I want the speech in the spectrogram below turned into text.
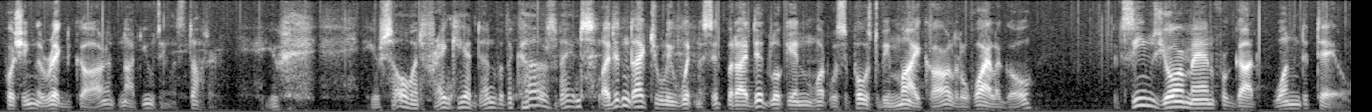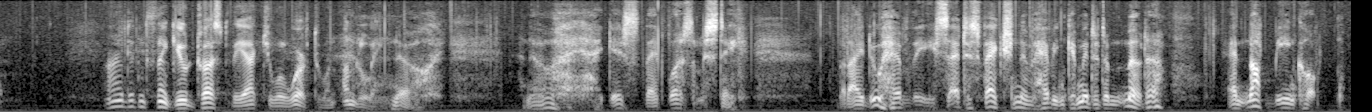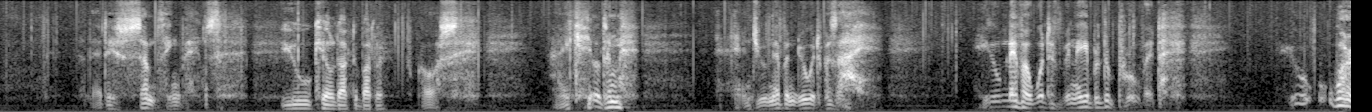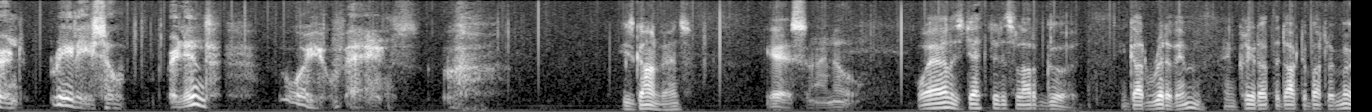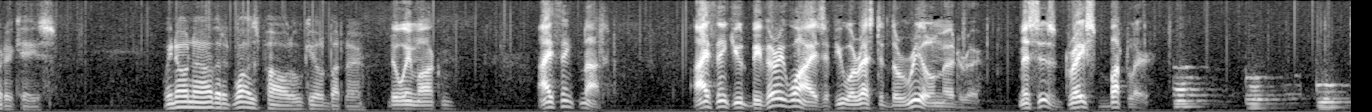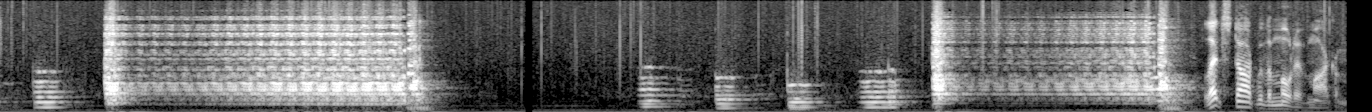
pushing the rigged car and not using the starter. You, you saw what Frankie had done with the cars, Vance? Well, I didn't actually witness it, but I did look in what was supposed to be my car a little while ago. It seems your man forgot one detail. I didn't think you'd trust the actual work to an underling. No. No, I guess that was a mistake. But I do have the satisfaction of having committed a murder and not being caught. That is something, Vance. You killed Dr. Butler? Of course. I killed him, and you never knew it was I. You never would have been able to prove it. You weren't really so brilliant, were you, Vance? He's gone, Vance. Yes, I know. Well, his death did us a lot of good. It got rid of him and cleared up the Dr. Butler murder case. We know now that it was Powell who killed Butler. Do we, Markham? I think not. I think you'd be very wise if you arrested the real murderer, Mrs. Grace Butler. Let's start with the motive, Markham.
